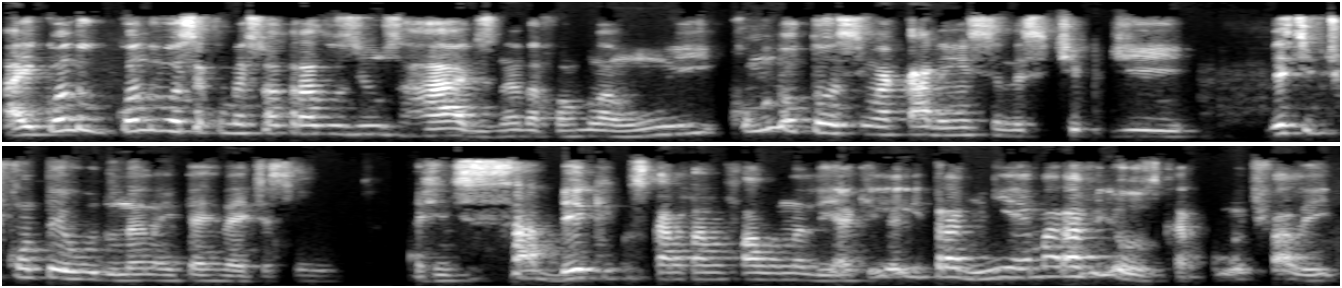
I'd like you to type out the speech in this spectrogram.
Aí quando, quando você começou a traduzir os rádios, né, da Fórmula 1 e como notou assim uma carência nesse tipo de desse tipo de conteúdo, né, na internet assim, a gente saber o que os caras estavam falando ali. Aquilo ali, para mim, é maravilhoso, cara. Como eu te falei,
